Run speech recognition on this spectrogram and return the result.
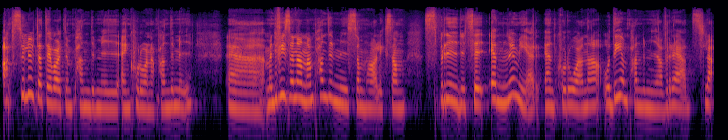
absolut att det har varit en pandemi, en coronapandemi. Eh, men det finns en annan pandemi som har liksom spridit sig ännu mer än corona och det är en pandemi av rädsla.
